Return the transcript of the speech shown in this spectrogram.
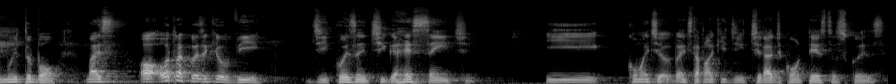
muito bom. Mas, ó, outra coisa que eu vi de coisa antiga recente, e como a gente, a gente tá falando aqui de tirar de contexto as coisas.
